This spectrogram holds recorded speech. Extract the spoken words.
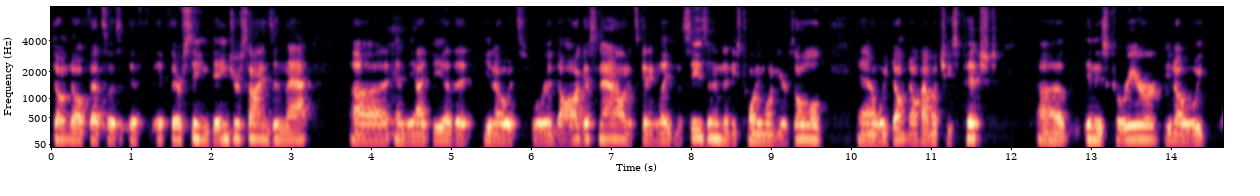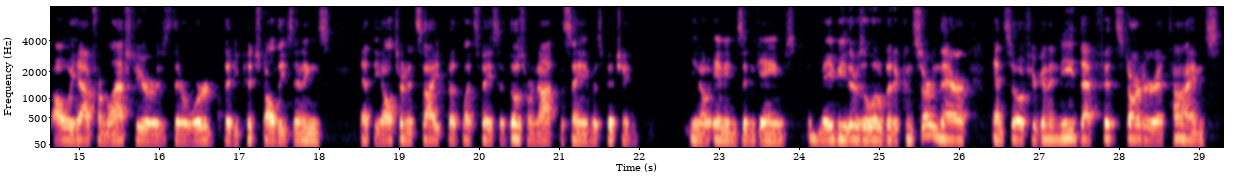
don't know if that's a, if if they're seeing danger signs in that, uh, and the idea that you know it's we're into August now and it's getting late in the season, and he's 21 years old, and we don't know how much he's pitched uh, in his career. You know, we all we have from last year is their word that he pitched all these innings at the alternate site. But let's face it, those were not the same as pitching, you know, innings in games. Maybe there's a little bit of concern there. And so if you're going to need that fifth starter at times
